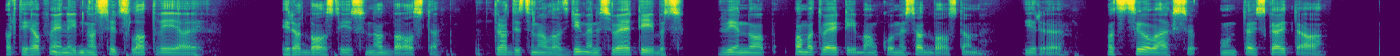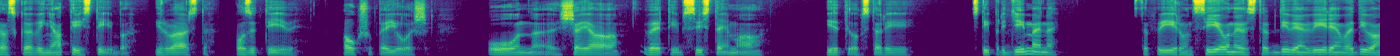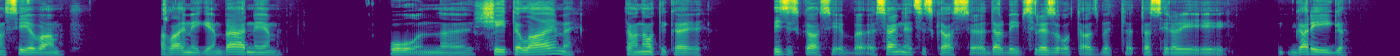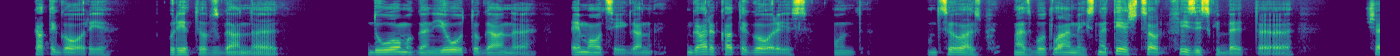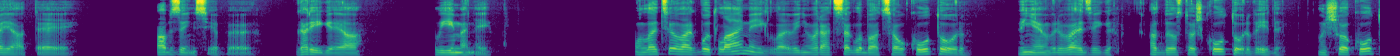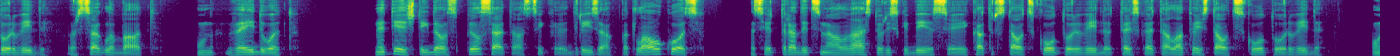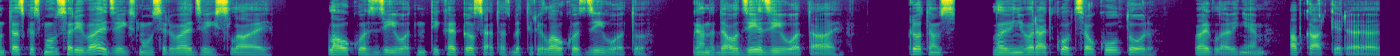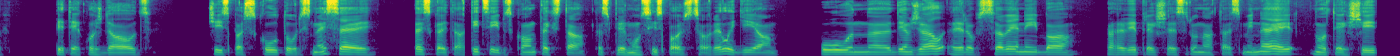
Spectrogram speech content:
Partija apvienība no sirds Latvijai ir atbalstījusi un atbalsta tradicionālās ģimenes vērtības. Viena no pamatvērtībām, ko mēs atbalstam, ir eh, pats cilvēks, un tā skaitā tas, ka viņa attīstība ir vērsta pozitīvi, augšupejoši. Un eh, šajā vērtības sistēmā ietilpst arī stipra ģimene, starp vīru un sievu, nevis starp diviem vīriem vai divām sievām ar laimīgiem bērniem. Un e, šī laime tā nav tikai fiziskās, jeb e, saimnieciskās e, darbības rezultāts, bet tas ir arī garīga kategorija, kur ietilps gan domu, gan jūtu, gan emociju, gan gara kategorijas. Un, un cilvēks mēdz būt laimīgs ne tieši caur fiziski, bet šajā apziņas, jeb garīgajā līmenī. Un, lai cilvēki būtu laimīgi, lai viņi varētu saglabāt savu kultūru, viņiem ir vajadzīga atbilstoša kultūra vide. Un šo kultūra vidi var saglabāt un veidot ne tieši tik daudz pilsētās, cik drīzāk pat laukos. Tas ir tradicionāli vēsturiski bijusi katras tautas kultūra vide, tā skaitā Latvijas tautas kultūra vide. Un tas, kas mums arī vajadzīgs, mums ir vajadzīgs, lai laukos dzīvot ne tikai pilsētās, bet arī laukos dzīvotu gana daudz iedzīvotāju. Protams, lai viņi varētu kopt savu kultūru, vajag, lai viņiem apkārt ir uh, pietiekoši daudz šīs pašas kultūras nesēji, tā skaitā ticības kontekstā, kas pie mums izpaužas caur reliģijām. Un, uh, diemžēl Eiropas Savienībā, kā jau iepriekšējais runātājs minēja, notiek šī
